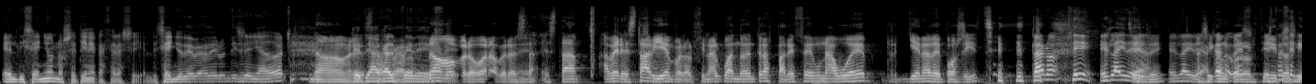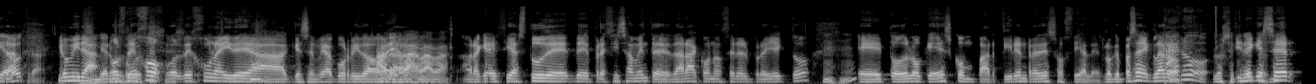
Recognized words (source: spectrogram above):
el diseño no se tiene que hacer así. El diseño debe haber un diseñador que te haga el PDF. No, pero bueno, pero está, ¿Eh? está, a ver, está bien, pero al final cuando entras parece una web llena de posits. Claro, sí, es la idea, es la idea. Así claro, con esta sería otra. Yo mira, os dejo, os dejo una idea que se me ha ocurrido ahora. Ahora que decías tú de, precisamente de dar a conocer el proyecto, eh, todo lo que es compartir en redes sociales. Lo que pasa es que, claro, tiene que ser,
